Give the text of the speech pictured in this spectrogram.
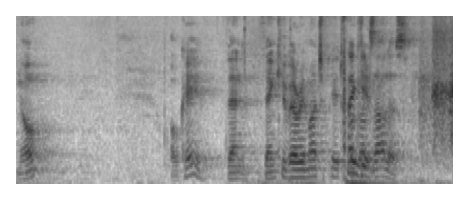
No? Okay, then thank you very much, Pedro thank Gonzalez. You.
